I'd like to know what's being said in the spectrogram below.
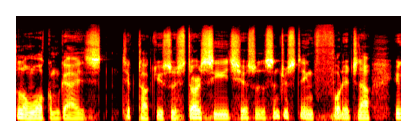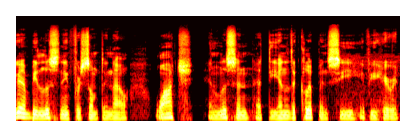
Hello and welcome, guys. TikTok user Starseed shares with us interesting footage. Now, you're going to be listening for something now. Watch and listen at the end of the clip and see if you hear it.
